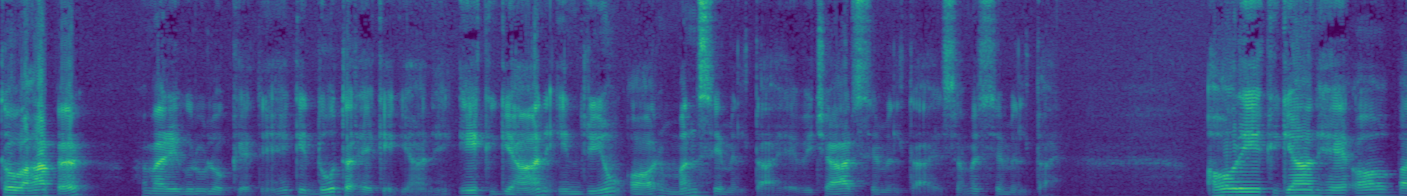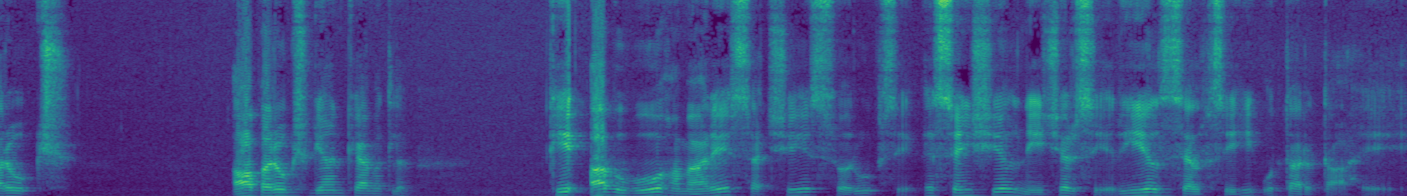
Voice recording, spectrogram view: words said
तो वहाँ पर हमारे गुरु लोग कहते हैं कि दो तरह के ज्ञान है। एक ज्ञान इंद्रियों और मन से मिलता है, विचार से मिलता है, समझ से मिलता है। और एक ज्ञान है अपरोक्ष। अपरोक्ष ज्ञान क्या मतलब? कि अब वो हमारे सच्चे स्वरूप से एसेंशियल नेचर से रियल सेल्फ से ही उतरता है।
